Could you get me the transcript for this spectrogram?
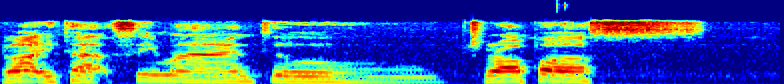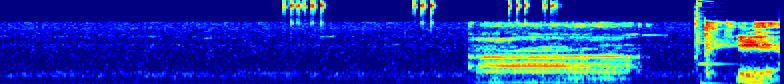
You want the taxi man to drop us uh, here.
